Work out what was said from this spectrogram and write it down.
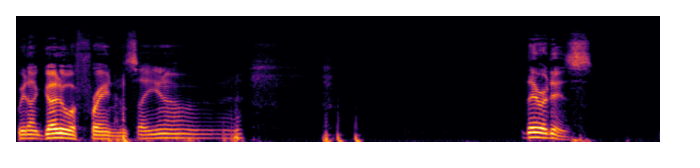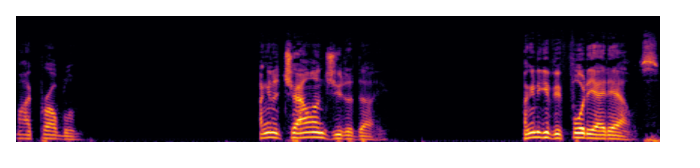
We don't go to a friend and say, you know, there it is, my problem. I'm going to challenge you today. I'm going to give you 48 hours.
